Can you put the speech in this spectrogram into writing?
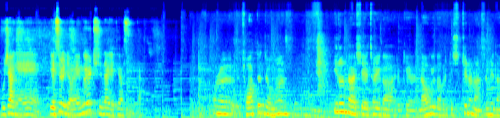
무장의 예술 여행을 추진하게 되었습니다. 오늘 좋았던 점은 이런 날씨에 저희가 이렇게 나오기가 그렇게 쉽지는 않습니다.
